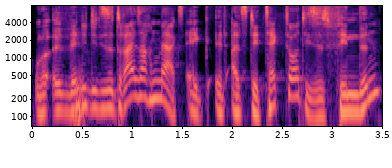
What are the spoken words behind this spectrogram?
Und äh, wenn du dir diese drei Sachen merkst, ey, äh, als Detektor, dieses Finden,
